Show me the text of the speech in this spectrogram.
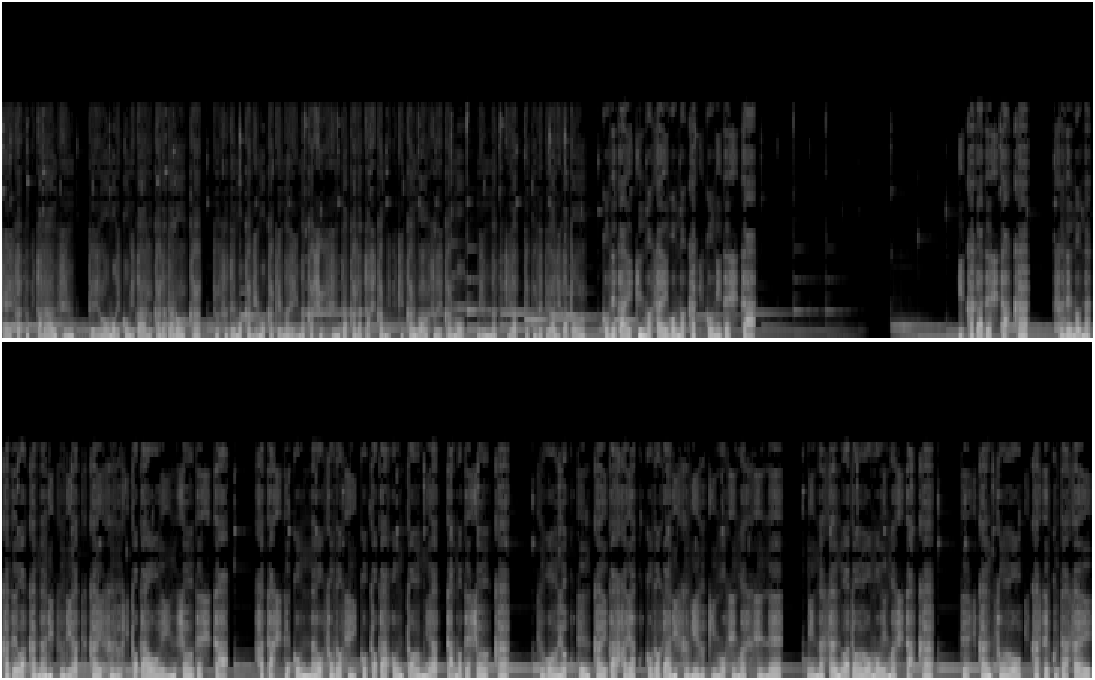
警察来たら安心、っていう思い込みがあるからだろうか。留守でも鍵もかけない田舎出身だから確かに危機感は薄いかも。みんな付き合ってくれてありがとう。これが1の最後の書き込みでした。いかがでしたか？スレの中ではかなり釣り扱いする人が多い印象でした。果たしてこんな恐ろしいことが本当にあったのでしょうか？都合よく展開が早く転がりすぎる気もしますしね。皆さんはどう思いましたか？ぜひ感想をお聞かせください。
